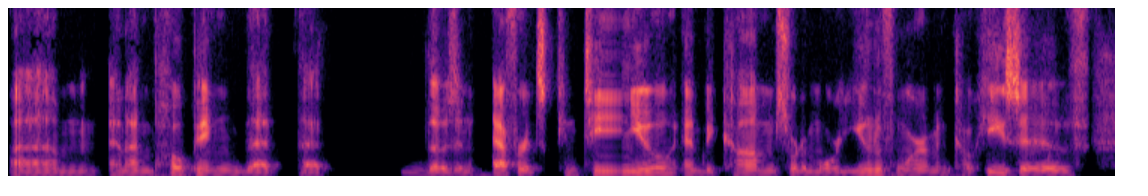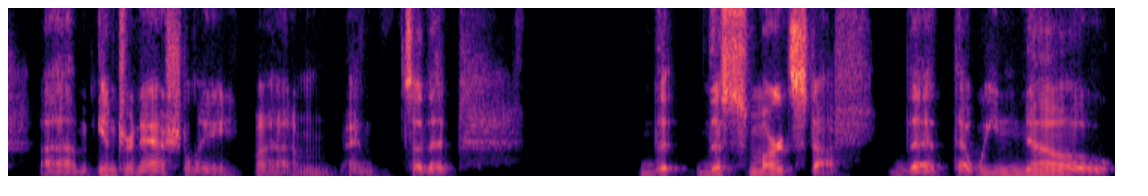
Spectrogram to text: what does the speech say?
Um, and I'm hoping that that those efforts continue and become sort of more uniform and cohesive um, internationally, um, and so that the the smart stuff that that we know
